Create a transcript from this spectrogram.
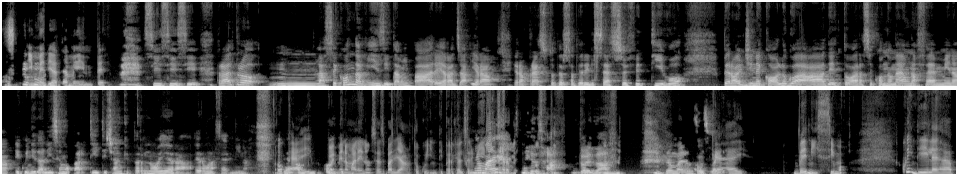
Sì. immediatamente. Sì, sì, sì. Tra l'altro, mh, la seconda visita mi pare era già era, era presto per sapere il sesso effettivo, però il ginecologo ha detto: Guarda, secondo me è una femmina, e quindi da lì siamo partiti. Cioè, anche per noi era, era una femmina. Ok, Era un- poi meno male non si è sbagliato quindi, perché altrimenti male- sarebbe stato... esatto, esatto. Meno male non sono sbagliata. Ok, benissimo. Quindi la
